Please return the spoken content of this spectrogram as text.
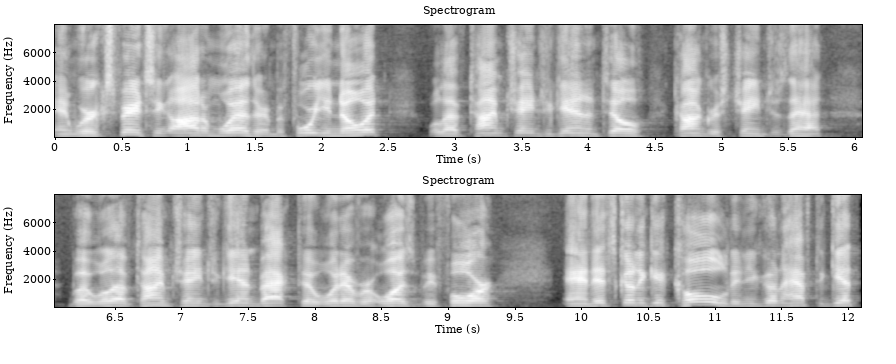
And we're experiencing autumn weather. And before you know it, We'll have time change again until Congress changes that. But we'll have time change again back to whatever it was before. And it's going to get cold, and you're going to have to get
